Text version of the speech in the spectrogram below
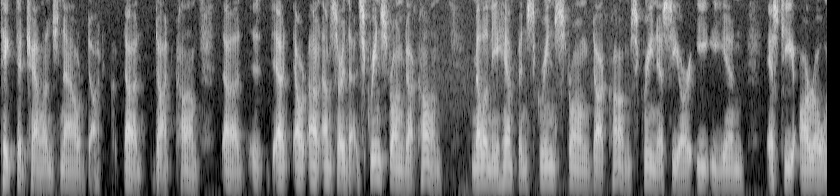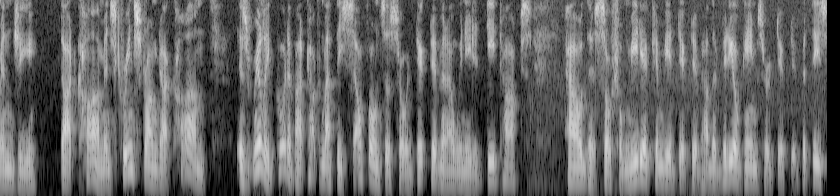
takethechallengenow.com. Uh, uh, or, uh, I'm sorry, that screenstrong.com Melanie Hempe and screenstrong.com, screen, S C R E E N S T R O N G.com. And screenstrong.com is really good about talking about these cell phones are so addictive and how we need a detox, how the social media can be addictive, how the video games are addictive. But these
